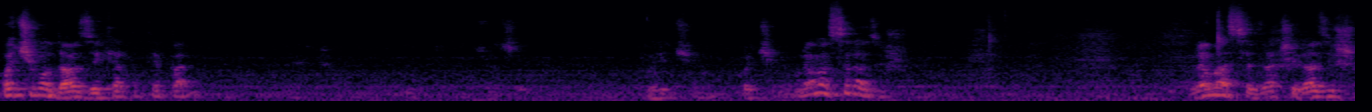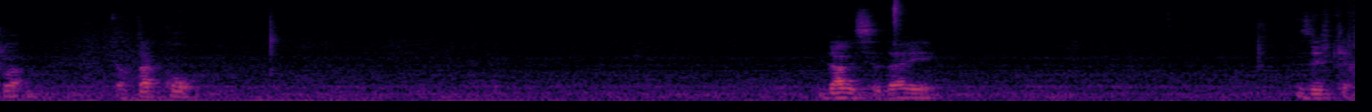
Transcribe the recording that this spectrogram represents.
Hoćemo da zekat na te pare? Nećemo, hoćemo. Nema se razišla. Nema se, znači, razišla, je tako? Da li se daje zekat?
